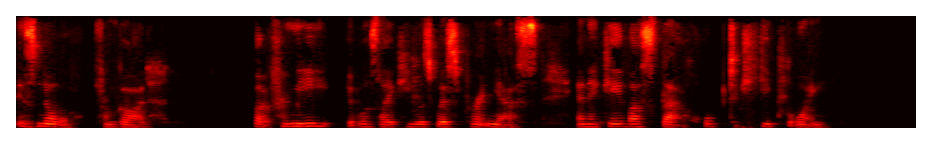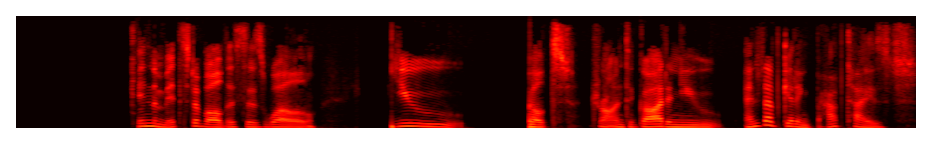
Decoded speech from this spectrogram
is no from God. But for me, it was like he was whispering yes, and it gave us that hope to keep going. In the midst of all this as well, you felt drawn to God and you ended up getting baptized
